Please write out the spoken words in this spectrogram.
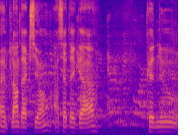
un plan d'action à cet égard que nous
